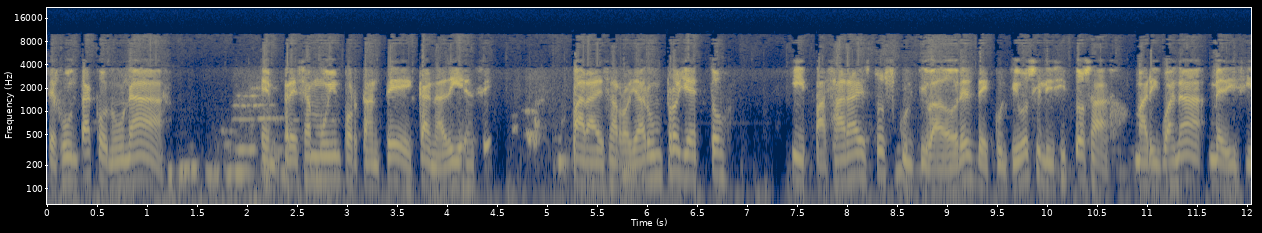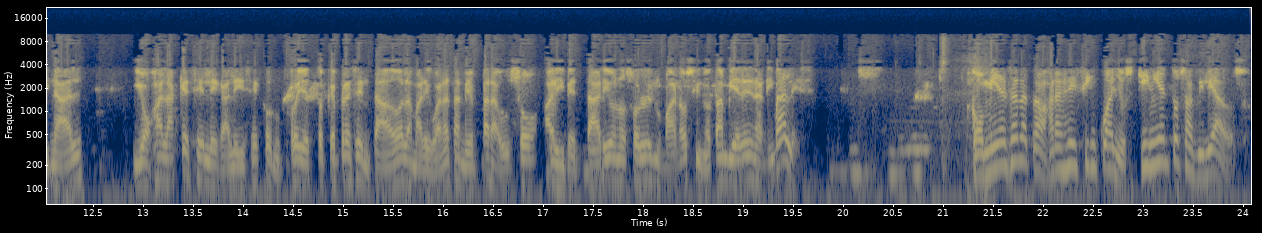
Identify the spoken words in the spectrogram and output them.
se junta con una empresa muy importante canadiense para desarrollar un proyecto y pasar a estos cultivadores de cultivos ilícitos a marihuana medicinal y ojalá que se legalice con un proyecto que he presentado la marihuana también para uso alimentario, no solo en humanos, sino también en animales. Comienzan a trabajar hace cinco años, 500 afiliados.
